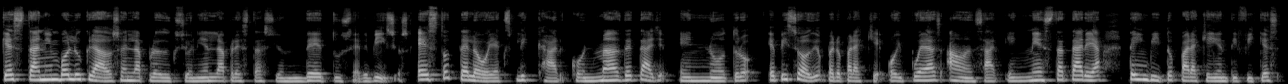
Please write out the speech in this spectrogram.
que están involucrados en la producción y en la prestación de tus servicios. Esto te lo voy a explicar con más detalle en otro episodio, pero para que hoy puedas avanzar en esta tarea, te invito para que identifiques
